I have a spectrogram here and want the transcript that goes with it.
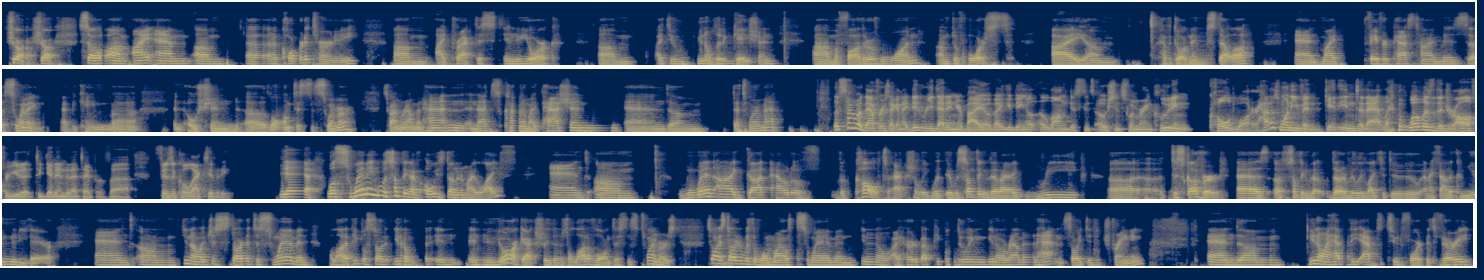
Sure, sure. So um, I am um, uh, a corporate attorney. Um, I practice in New York. Um, I do, you know, litigation. I'm a father of one. I'm divorced. I um, have a dog named Stella, and my favorite pastime is uh, swimming. I became uh, an ocean uh, long distance swimmer. So I'm around Manhattan, and that's kind of my passion. And um, that's where I'm at. Let's talk about that for a second. I did read that in your bio about you being a, a long distance ocean swimmer, including cold water. How does one even get into that? Like, what was the draw for you to, to get into that type of uh, physical activity? Yeah, well, swimming was something I've always done in my life. And um, when I got out of the cult, actually, it was something that I re uh, uh, discovered as something that, that I really like to do. And I found a community there. And, um, you know, I just started to swim and a lot of people started, you know, in, in New York, actually, there's a lot of long distance swimmers. So I mm. started with a one mile swim and, you know, I heard about people doing, you know, around Manhattan. So I did the training and, um, you know, I have the aptitude for it. It's very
